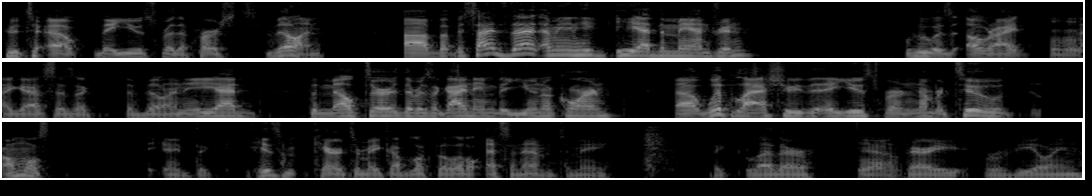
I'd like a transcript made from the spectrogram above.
who t- uh, they used for the first villain. Uh, but besides that, I mean, he he had the Mandarin, who was all right, I guess, as a, a villain. He had the Melter. There was a guy named the Unicorn, uh, Whiplash, who they used for number two. Almost, eh, the, his character makeup looked a little S and M to me, like leather, yeah. very revealing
